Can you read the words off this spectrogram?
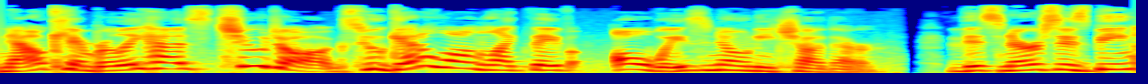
Now Kimberly has two dogs who get along like they've always known each other. This nurse is being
